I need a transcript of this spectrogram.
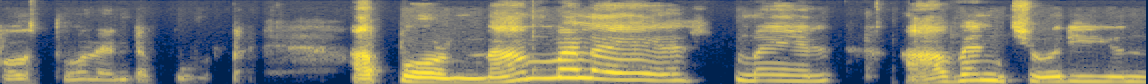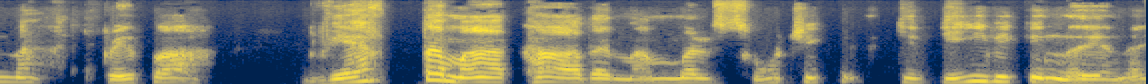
പോസ്തോലന്റെ കൂട്ട്. അപ്പോൾ നമ്മളെ മേൽ അവൻ ചൊരിയുന്ന കൃപ വ്യർത്ഥമാക്കാതെ നമ്മൾ സൂക്ഷിച്ച് ജീവിക്കുന്നതിന്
